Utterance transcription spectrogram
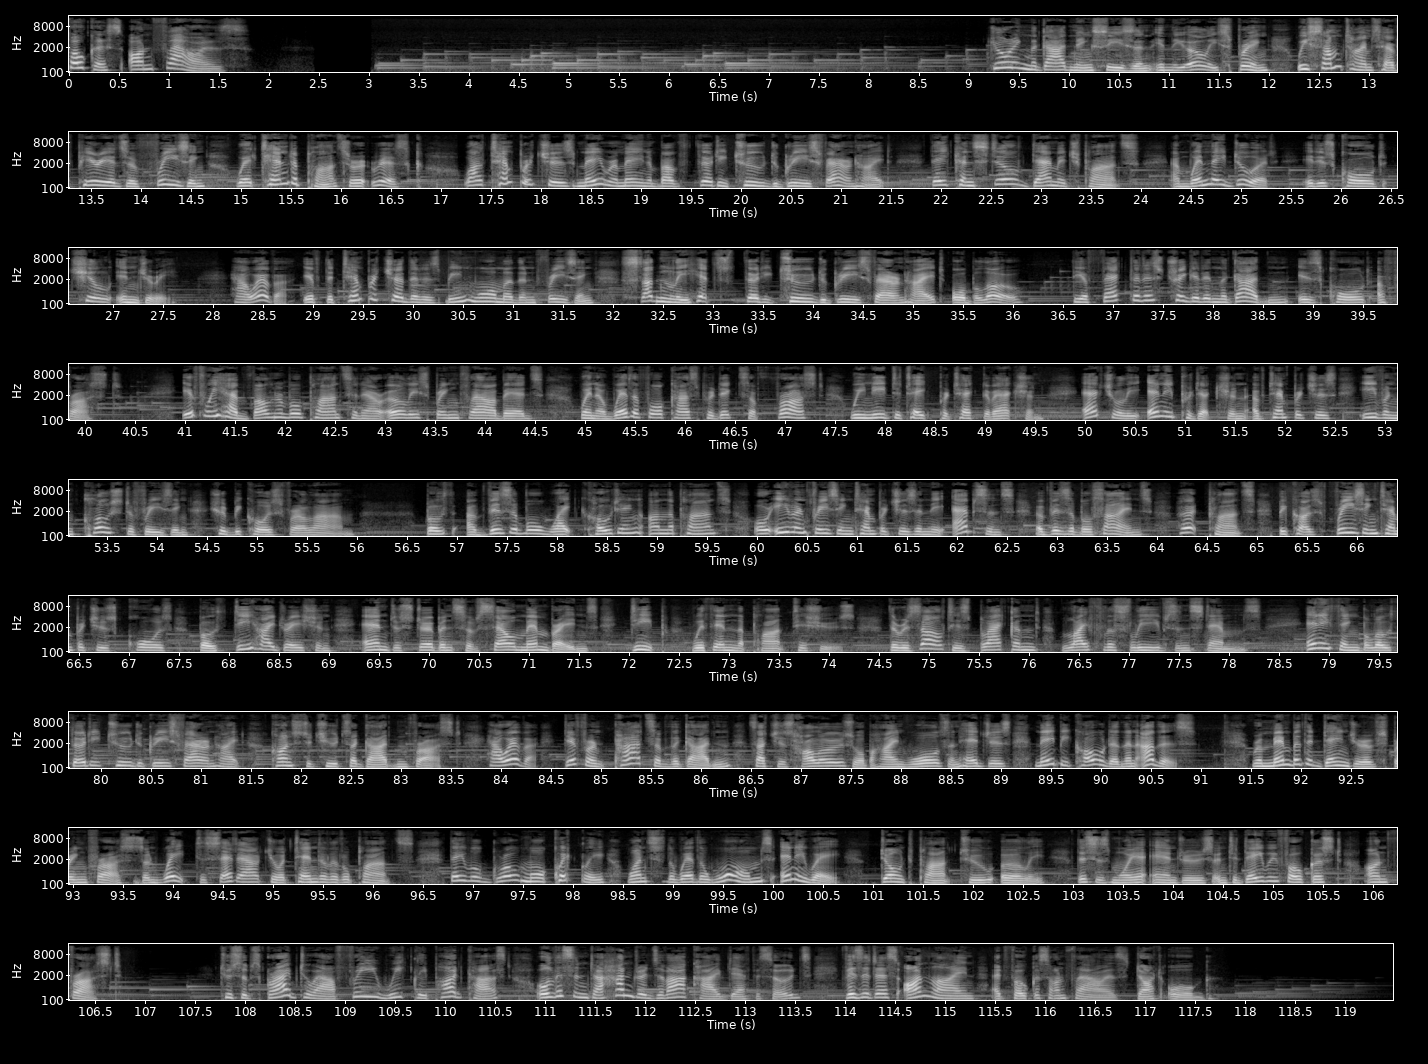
Focus on flowers. During the gardening season in the early spring, we sometimes have periods of freezing where tender plants are at risk. While temperatures may remain above 32 degrees Fahrenheit, they can still damage plants, and when they do it, it is called chill injury. However, if the temperature that has been warmer than freezing suddenly hits 32 degrees Fahrenheit or below, the effect that is triggered in the garden is called a frost. If we have vulnerable plants in our early spring flower beds, when a weather forecast predicts a frost, we need to take protective action. Actually, any prediction of temperatures even close to freezing should be cause for alarm both a visible white coating on the plants or even freezing temperatures in the absence of visible signs hurt plants because freezing temperatures cause both dehydration and disturbance of cell membranes deep within the plant tissues. The result is blackened, lifeless leaves and stems. Anything below 32 degrees Fahrenheit constitutes a garden frost. However, different parts of the garden, such as hollows or behind walls and hedges, may be colder than others. Remember the danger of spring frosts and wait to set out your tender little plants. They will grow more quickly once the weather warms anyway. Don't plant too early. This is Moya Andrews, and today we focused on frost. To subscribe to our free weekly podcast or listen to hundreds of archived episodes, visit us online at focusonflowers.org.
